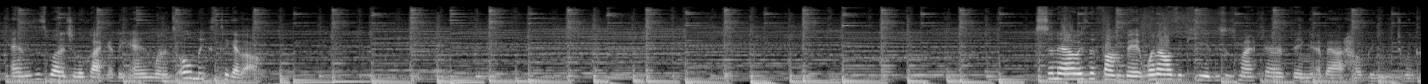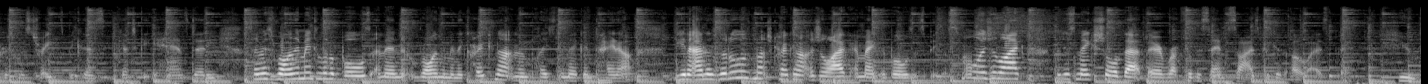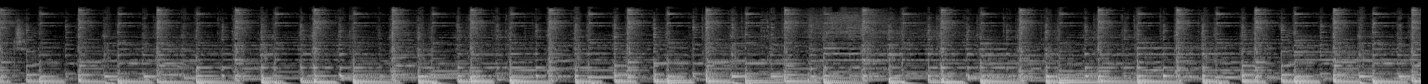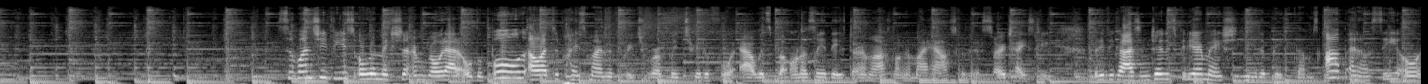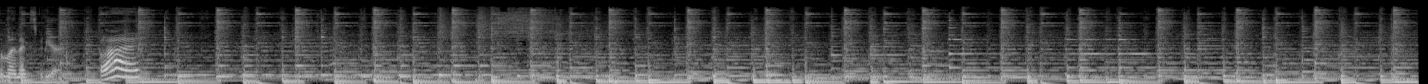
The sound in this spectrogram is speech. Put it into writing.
And this is what it should look like at the end when it's all mixed together. So now is the fun bit. When I was a kid, this was my favourite thing about helping doing Christmas treats because you get to get your hands dirty. So I'm just rolling them into little balls and then rolling them in the coconut and then placing them in a container. You can add as little as much coconut as you like and make the balls as big or small as you like, but just make sure that they're roughly the same size because otherwise they're huge. So once you've used all the mixture and rolled out all the balls, I like to place mine in the fridge for roughly 2 to 4 hours, but honestly these don't last long in my house because they're so tasty. But if you guys enjoyed this video, make sure you give it a big thumbs up and I'll see you all in my next video. Bye!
